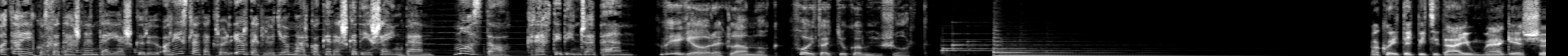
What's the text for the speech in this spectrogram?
A tájékoztatás nem teljes körű, a részletekről érdeklődjön márka kereskedéseinkben. Mazda, Crafted in Japan. Vége a reklámnak, folytatjuk a műsort. Akkor itt egy picit álljunk meg, és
